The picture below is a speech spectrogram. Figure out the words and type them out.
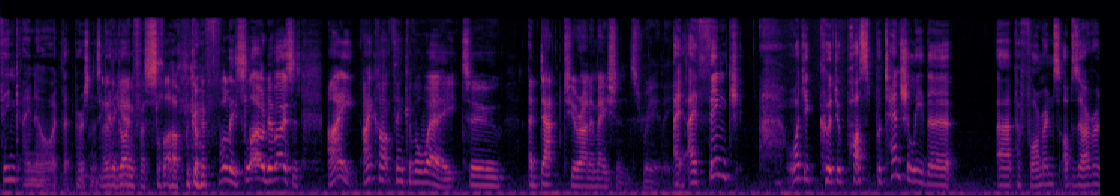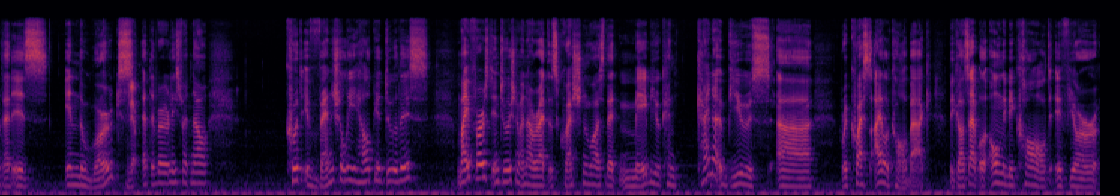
think I know what that person is No, they're going at. for slow, going fully slow devices. I I can't think of a way to adapt your animations really. I, I think what you could do pos- potentially the uh, performance observer that is in the works Yep. at the very least right now could eventually help you do this. My first intuition when I read this question was that maybe you can kind of abuse uh, request idle callback because that will only be called if your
